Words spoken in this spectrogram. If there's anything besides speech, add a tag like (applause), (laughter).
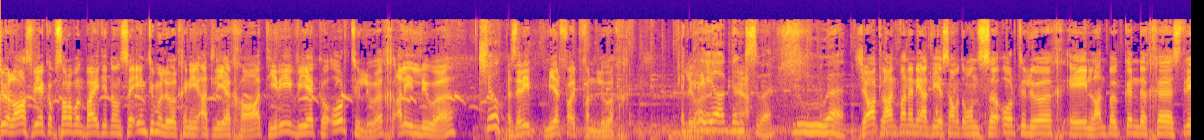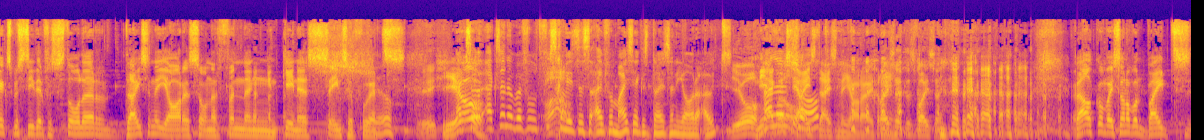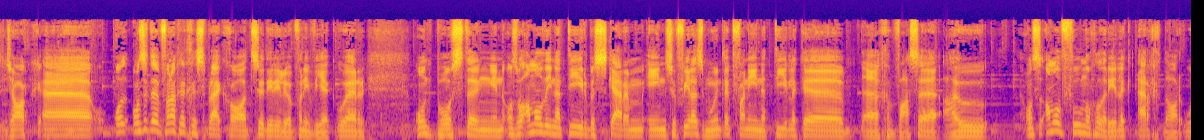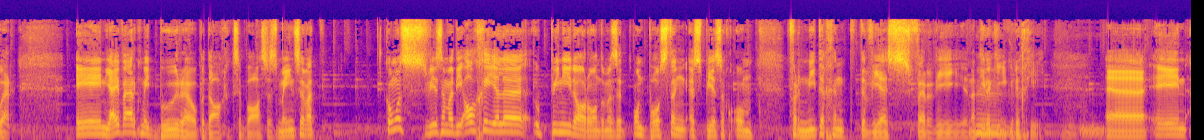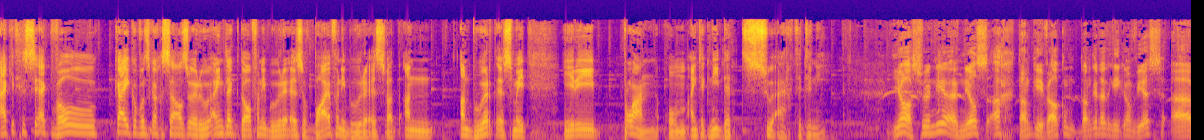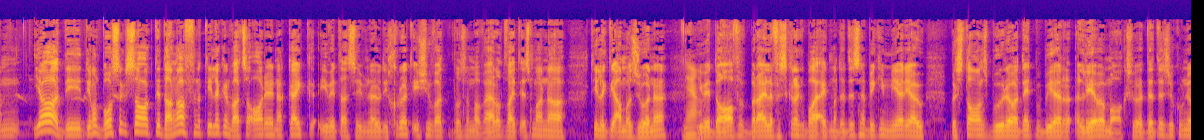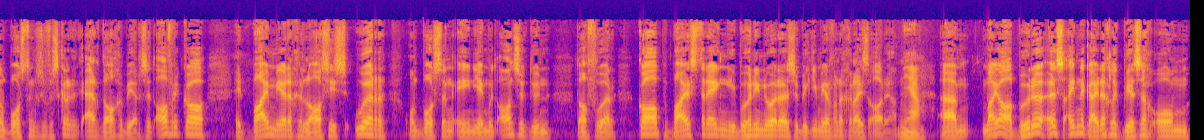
So laas week op Sonnebrand byt het ons 'n entomoloog in die ateljee gehad. Hierdie week 'n ortoloog, Alleluia. Sjoe. Is dit die meervoud van loog? Loe. Ja, ek dink so. Loe. Jacques Landman in die ateljee saam met ons 'n ortoloog en landboukundige, streeksbestuurder vir Stoller, duisende jare se ondervinding en (laughs) kennis ensovoorts. Ja. Ek sou ek sou nou byvoorbeeld vies Wow. gewees as hy vir my sê ek is duisende jare oud. Ja, Nee, ek Hallo, hy is duisende jare oud. grysheid is wysheid. (laughs) Welkom by Sonnebrand byt, Jacques. Uh on, ons het 'n vinnige gesprek gehad so deur die loop van die week oor ontbosting en ons wil almal die natuur beskerm en soveel as moontlik van die natuurlike uh, gewasse hou. Ons almal voel nogal redelik erg daaroor. En jy werk met boere op 'n daaglikse basis, mense wat Kom ons wees nou maar die algehele opinie daar rondom is dit ontbosting is besig om vernietigend te wees vir die natuurlike mm. ekologie. Uh en ek het gesê ek wil kyk of ons kan gesels oor hoe eintlik daar van die boere is of baie van die boere is wat aan aan boord is met hierdie plan om eintlik nie dit so erg te doen nie. Ja, so nee, Niels, ag, dankie. Welkom. Dankie dat ek hier kan wees. Ehm um, ja, die die ontbossingssaak, dit hang af natuurlik in watter area jy na kyk. Jy weet as jy nou die groot issue wat ons nou maar wêreldwyd is maar na natuurlik die Amazone. Ja. Jy weet daar verbrei hulle verskriklik baie uit, maar dit is 'n bietjie meer jou bestaansboere wat net probeer 'n lewe maak. So dit is hoekom die ontbossing so verskriklik erg daar gebeur. Suid-Afrika het baie meer regulasies oor ontbossing en jy moet aansoek doen daarvoor. Kaap baie streng, hier bo in die noorde is so 'n bietjie meer van 'n grys area. Ja. Ehm um, maar ja, boere is eintlik heidaglik besig om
